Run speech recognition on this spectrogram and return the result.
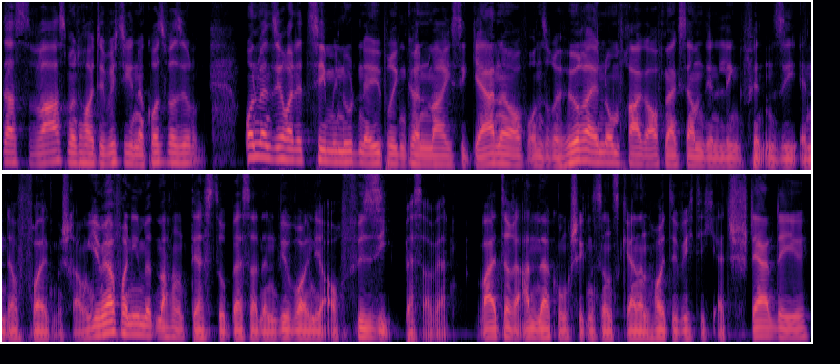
Das war's mit heute wichtig in der Kurzversion. Und wenn Sie heute 10 Minuten erübrigen können, mache ich Sie gerne auf unsere HörerInnen-Umfrage aufmerksam. Den Link finden Sie in der Folgenbeschreibung. Je mehr von Ihnen mitmachen, desto besser, denn wir wollen ja auch für Sie besser werden. Weitere Anmerkungen schicken Sie uns gerne an heute wichtig stern.de.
